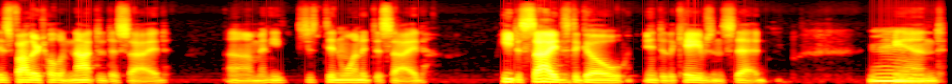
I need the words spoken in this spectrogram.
his father told him not to decide, um, and he just didn't want to decide. He decides to go into the caves instead Mm. and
